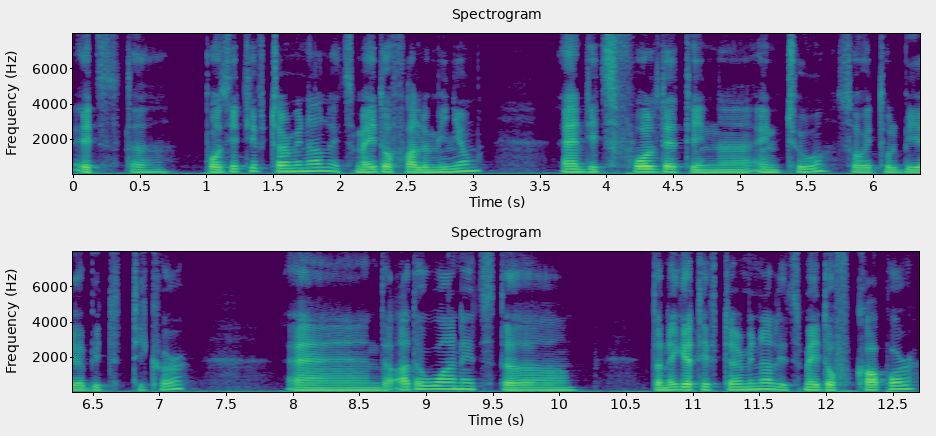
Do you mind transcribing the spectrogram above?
it's the positive terminal. It's made of aluminum and it's folded in uh, in two so it will be a bit thicker. And the other one it's the the negative terminal. It's made of copper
